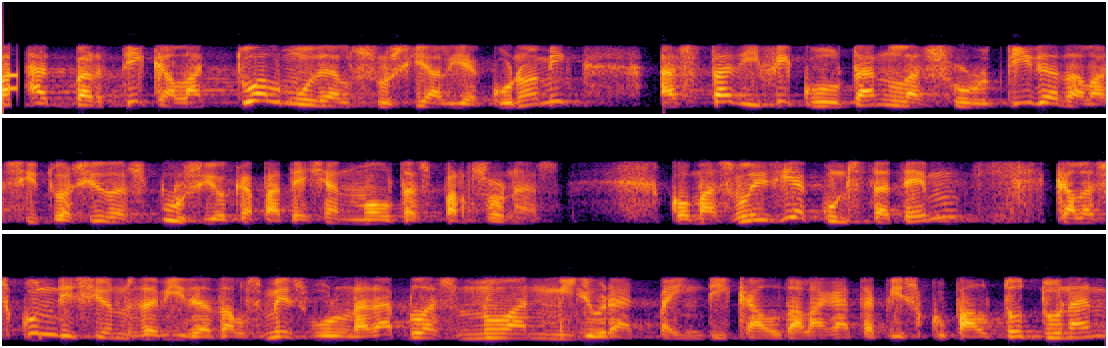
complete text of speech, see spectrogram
va advertir que l'actual model social i econòmic està dificultant la sortida de la situació d'exclusió que pateixen moltes persones. Com a Església constatem que les condicions de vida dels més vulnerables no han millorat, va indicar el delegat episcopal, tot donant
